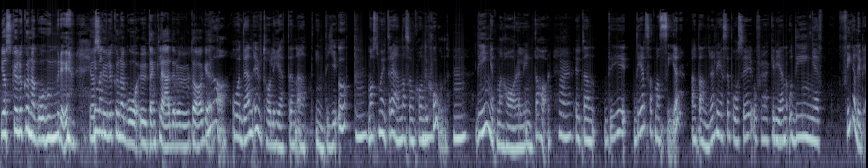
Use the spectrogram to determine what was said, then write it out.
Jag skulle kunna gå hungrig. Jag Ja, men- skulle kunna gå utan kläder överhuvudtaget. ja, och den uthålligheten att inte ge upp måste man ju träna som kondition. Mm. Det är inget man har eller inte har. Nej. Utan det är dels att man ser att andra reser på sig och Mm. försöker igen och det är inget fel i.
